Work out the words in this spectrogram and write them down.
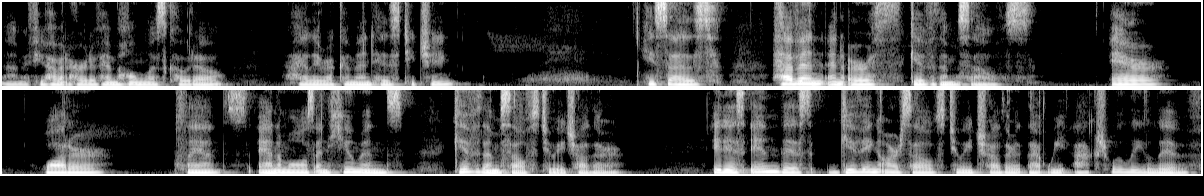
Um, if you haven't heard of him, Homeless Kodo, highly recommend his teaching. He says, Heaven and earth give themselves. Air, water, plants, animals, and humans give themselves to each other. It is in this giving ourselves to each other that we actually live.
